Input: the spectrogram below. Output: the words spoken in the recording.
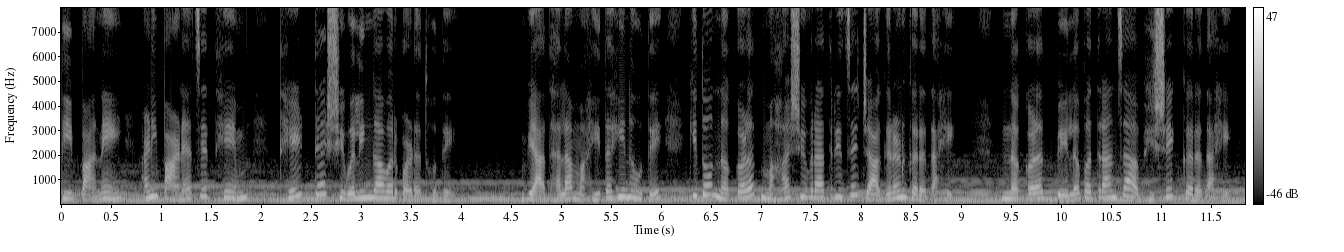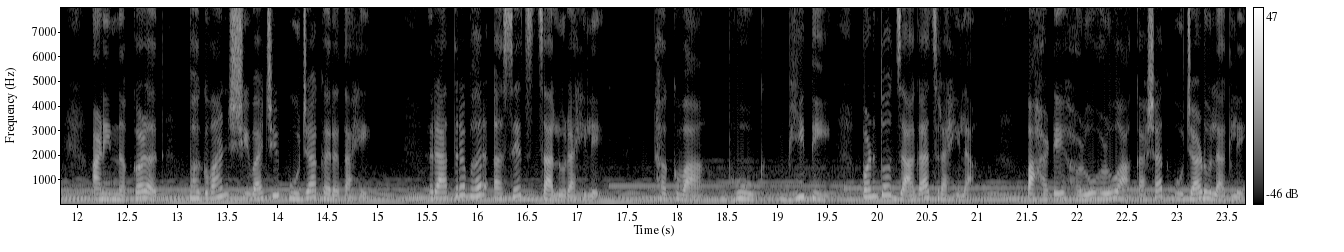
ती पाने आणि पाण्याचे थेंब थेट त्या शिवलिंगावर पडत होते. व्याधाला माहीतही नव्हते की तो नकळत महाशिवरात्रीचे जागरण करत आहे. नकळत बेलपत्रांचा अभिषेक करत आहे आणि नकळत भगवान शिवाची पूजा करत आहे. रात्रभर असेच चालू राहिले. थकवा भूक भीती पण तो जागाच राहिला. पहाटे हळूहळू आकाशात उजाडू लागले.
